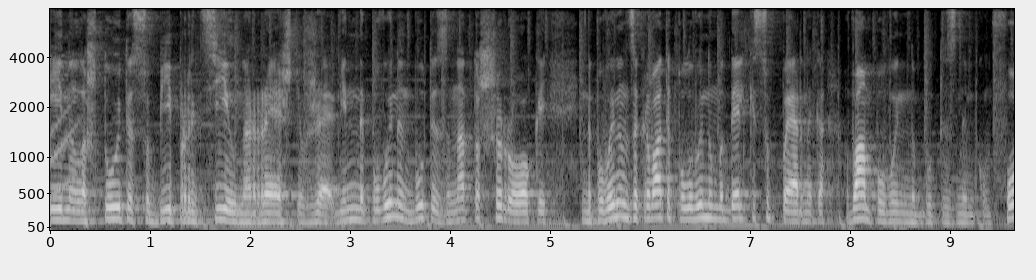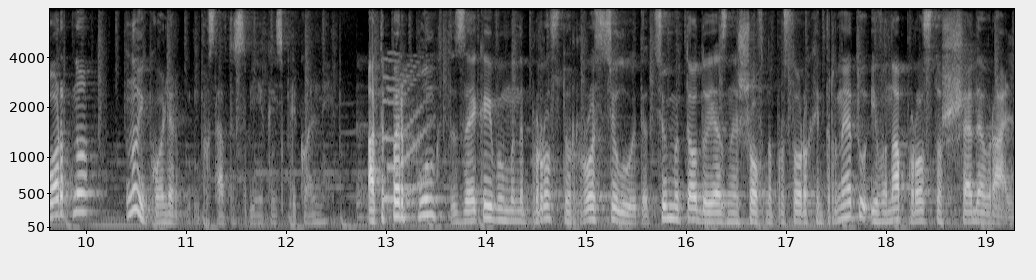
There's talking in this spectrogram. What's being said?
І налаштуйте собі приціл нарешті вже. Він не повинен бути занадто широкий, не повинен закривати половину модельки суперника. Вам повинно бути з ним комфортно. Ну і колір поставте собі якийсь прикольний. А тепер пункт, за який ви мене просто розцілуєте. Цю методу я знайшов на просторах інтернету, і вона просто шедевральна.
